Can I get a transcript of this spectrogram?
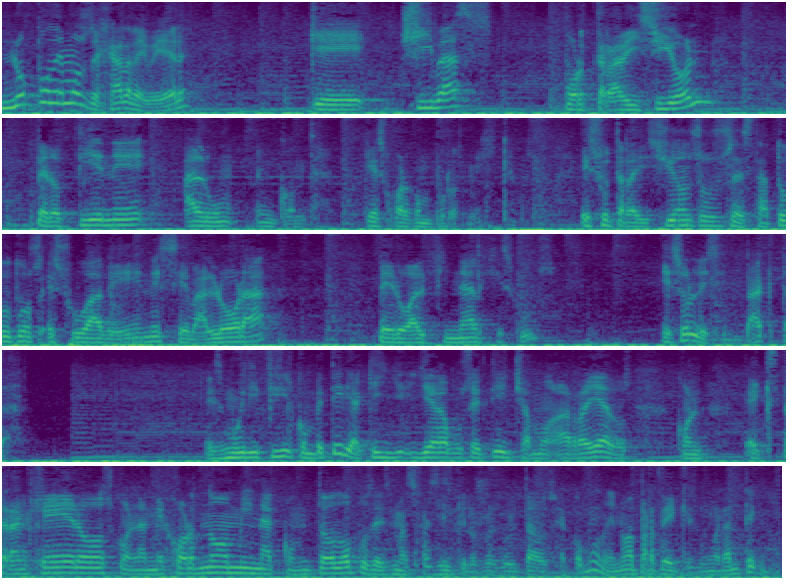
no podemos dejar de ver que Chivas, por tradición, pero tiene algo en contra, que es jugar con puros mexicanos. Es su tradición, son sus estatutos, es su ADN, se valora, pero al final, Jesús, eso les impacta. Es muy difícil competir. Y aquí llega Bucetich a, a Rayados con extranjeros, con la mejor nómina, con todo, pues es más fácil que los resultados se acomoden, ¿no? Aparte de que es un gran técnico.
